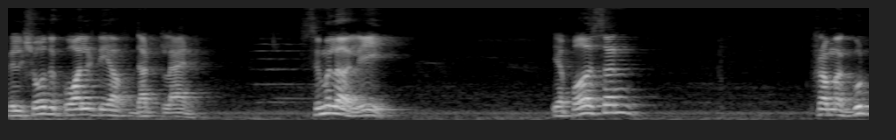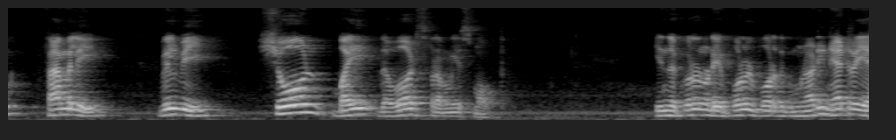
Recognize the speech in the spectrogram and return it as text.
will show the quality of that land similarly a person from a good family will be shown by the words from is mouth இந்த குரலுடைய பொருள் போகிறதுக்கு முன்னாடி நேற்றைய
